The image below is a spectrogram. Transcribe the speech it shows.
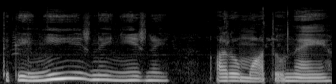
Такий ніжний, ніжний аромат у неї.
